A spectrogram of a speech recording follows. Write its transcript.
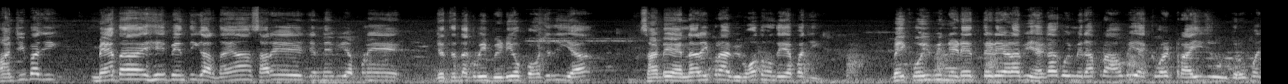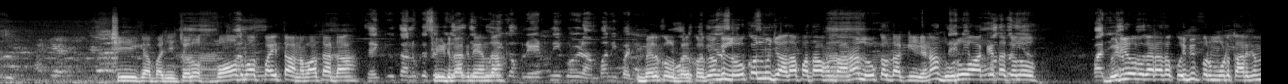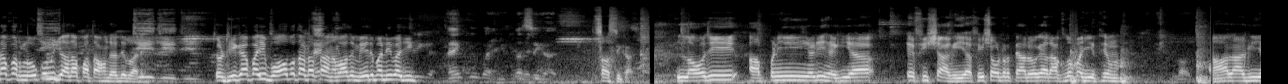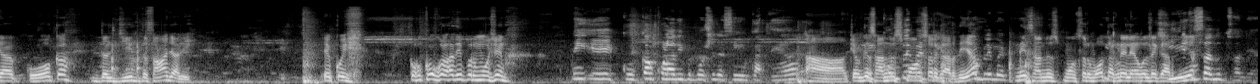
ਹਾਂਜੀ ਭਾਜੀ ਮੈਂ ਤਾਂ ਇਹ ਬੇਨਤੀ ਕਰਦਾ ਆ ਸਾਰੇ ਜਿੰਨੇ ਵੀ ਆਪਣੇ ਜਿੱਥੇ ਤੱਕ ਵੀ ਵੀਡੀਓ ਪਹੁੰਚਦੀ ਆ ਸਾਡੇ ਐਨ ਆਰ ਆਈ ਭਰਾ ਵੀ ਬਹੁਤ ਹੁੰਦੇ ਆ ਭਾਜੀ। ਬਈ ਕੋਈ ਵੀ ਨੇੜੇ ਤੇੜੇ ਵਾਲਾ ਵੀ ਹੈਗਾ ਕੋਈ ਮੇਰਾ ਭਰਾ ਉਹ ਵੀ ਇੱਕ ਵਾਰ ਟਰਾਈ ਜ਼ਰੂਰ ਕਰੋ ਭਾਜੀ। ਠੀਕ ਆ ਭਾਜੀ ਚਲੋ ਬਹੁਤ ਬਹੁਤ ਭਾਈ ਧੰਨਵਾਦ ਤੁਹਾਡਾ ਥੈਂਕ ਯੂ ਤੁਹਾਨੂੰ ਕਿਸੇ Feedback ਦੇਣ ਦਾ। ਕੋਈ ਕੰਪਲੇਂਟ ਨਹੀਂ ਕੋਈ ਲਾਂਭਾ ਨਹੀਂ ਭਾਜੀ। ਬਿਲਕੁਲ ਬਿਲਕੁਲ ਕਿਉਂਕਿ ਲੋਕਲ ਨੂੰ ਜ਼ਿਆਦਾ ਪਤਾ ਹੁੰਦਾ ਨਾ ਲੋਕਲ ਦਾ ਕੀ ਹੈ ਨਾ ਦੂਰੋਂ ਆ ਕੇ ਤਾਂ ਚਲੋ ਵੀਡੀਓ ਵਗੈਰਾ ਤਾਂ ਕੋਈ ਵੀ ਪ੍ਰਮੋਟ ਕਰ ਜਾਂਦਾ ਪਰ ਲੋਕਲ ਨੂੰ ਜ਼ਿਆਦਾ ਪਤਾ ਹੁੰਦਾ ਇਹਦੇ ਬਾਰੇ। ਜੀ ਜੀ ਜੀ। ਚਲੋ ਠੀਕ ਆ ਭਾਜੀ ਬਹੁਤ ਬਹੁਤ ਤੁਹਾਡਾ ਧੰਨਵਾਦ ਮਿਹਰਬਾਨੀ ਭਾਜੀ। ਥੈਂਕ ਯੂ ਭਾਜੀ ਸਤਿ ਸ਼੍ਰੀ ਅਕਾਲ। ਸਤਿ ਸ਼੍ਰੀ ਅਕਾਲ। ਲਓ ਜੀ ਆਪਣੀ ਜਿਹੜੀ ਹੈਗੀ ਆ ਇਹ ਫਿਸ਼ ਆ ਗਈ ਆ ਫਿਸ਼ ਆਰਡਰ ਤਿਆਰ ਹੋ ਗਿਆ ਰੱਖ ਦਿਓ ਭਾਜੀ ਇੱਥੇ ਹੁਣ। ਨਾਲ ਆ ਗਈ ਆ ਕੋਕ ਦਲਜੀਤ ਦਸਾਂਝ ਵਾਲੀ। ਇਹ ਕੋਈ ਕੋਕੋ ਕੋਲਾ ਦੀ ਪ੍ਰੋਮੋਸ਼ਨ ਨਹੀਂ ਇਹ ਕੋਕਾ ਕੋਲਾ ਦੀ ਪ੍ਰੋਮੋਸ਼ਨ ਅਸੀਂ ਕਰਦੇ ਆ ਹਾਂ ਕਿਉਂਕਿ ਸਾਨੂੰ ਸਪਾਂਸਰ ਕਰਦੀ ਆ. ਨਹੀਂ ਸਾਨੂੰ ਸਪਾਂਸਰ ਬਹੁਤ ਤਕੜੇ ਲੈਵਲ ਤੇ ਕਰਦੀ ਆ। ਸਾਨੂੰ ਪਸੰਦ ਆ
